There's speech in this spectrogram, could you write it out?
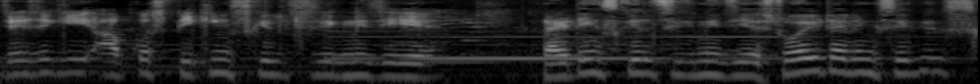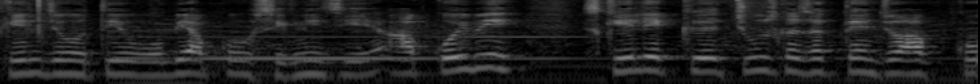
जैसे कि आपको स्पीकिंग स्किल सीखनी चाहिए राइटिंग स्किल सीखनी चाहिए स्टोरी टेलिंग स्किल जो होती है वो भी आपको सीखनी चाहिए। आप कोई भी स्किल एक चूज़ कर सकते हैं जो आपको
